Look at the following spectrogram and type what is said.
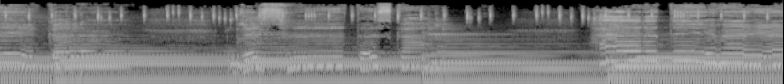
ये करम जिस तस्का हैरत है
